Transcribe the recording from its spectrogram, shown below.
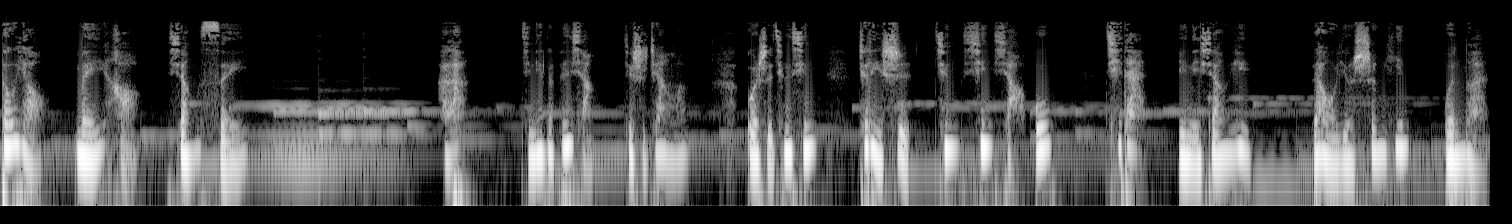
都有美好相随。好了，今天的分享就是这样了。我是清新，这里是清新小屋，期待与你相遇。让我用声音温暖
